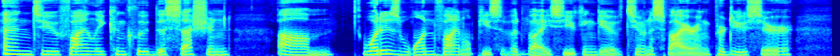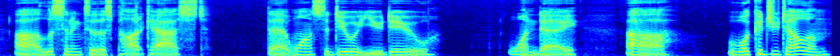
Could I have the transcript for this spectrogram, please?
And to finally conclude this session, um, what is one final piece of advice you can give to an aspiring producer uh, listening to this podcast that wants to do what you do one day? Uh, what could you tell them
